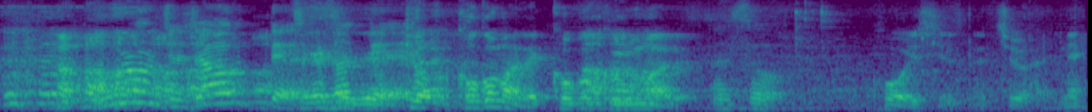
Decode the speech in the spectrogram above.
で。ウーロン茶ちゃうって。違うだって。違う今日ここまでここ来るまで。あそう。こう美味しいですねチューハイね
